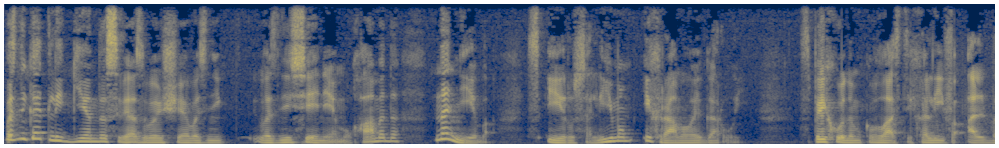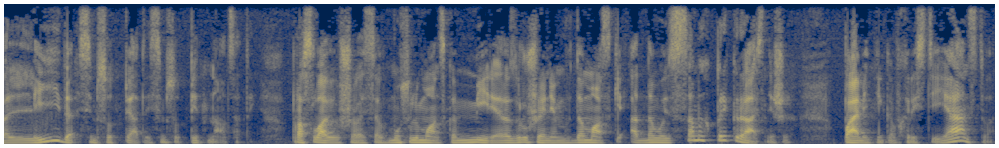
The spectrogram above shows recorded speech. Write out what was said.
возникает легенда, связывающая возник... вознесение Мухаммеда на небо, с Иерусалимом и Храмовой горой. С приходом к власти халифа Аль-Валида 705-715, прославившегося в мусульманском мире разрушением в Дамаске одного из самых прекраснейших памятников христианства,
